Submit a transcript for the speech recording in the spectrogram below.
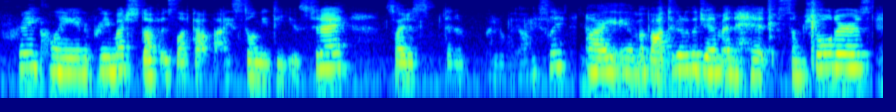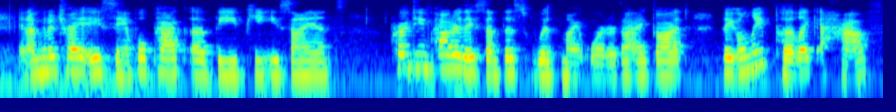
pretty clean. Pretty much stuff is left out that I still need to use today, so I just didn't put it away obviously. I am about to go to the gym and hit some shoulders, and I'm gonna try a sample pack of the PE Science protein powder. They sent this with my order that I got. They only put like a half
